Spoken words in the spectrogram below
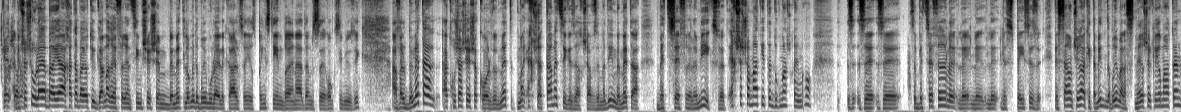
כן, אני חושב שאולי הבעיה, אחת הבעיות היא גם הרפרנסים שהם באמת לא מדברים אולי לקהל צעיר, ספרינגסטין, בריאן אדמס, Roxy Music, אבל באמת התחושה שיש הכל, ובאמת, איך שאתה מציג את זה עכשיו, זה מדהים, באמת הבית ספר למיקס, ואיך ששמעתי את הדוגמה שלך עם אור, זה, זה, זה, זה בית ספר לספייסס וסאונד שירה, כי תמיד מדברים על הסנר של קליר מרטן,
